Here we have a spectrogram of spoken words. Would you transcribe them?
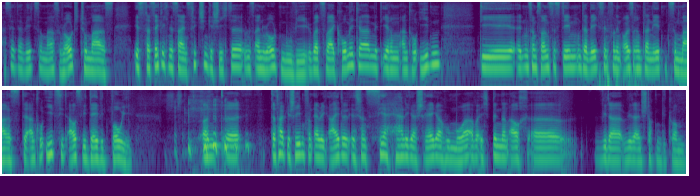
hast du der Weg zum Mars? Road to Mars ist tatsächlich eine Science-Fiction-Geschichte und ist ein Road-Movie über zwei Komiker mit ihrem Androiden, die in unserem Sonnensystem unterwegs sind von den äußeren Planeten zum Mars. Der Android sieht aus wie David Bowie. Und äh, das halt geschrieben von Eric Idle ist schon sehr herrlicher, schräger Humor, aber ich bin dann auch äh, wieder, wieder in Stocken gekommen.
